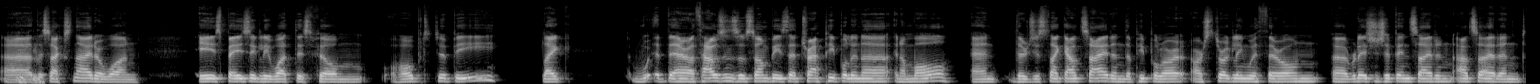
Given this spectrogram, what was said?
uh, Mm-hmm. the Zack Snyder one, is basically what this film hoped to be. Like, w- there are thousands of zombies that trap people in a in a mall, and they're just like outside, and the people are are struggling with their own uh, relationship inside and outside, and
